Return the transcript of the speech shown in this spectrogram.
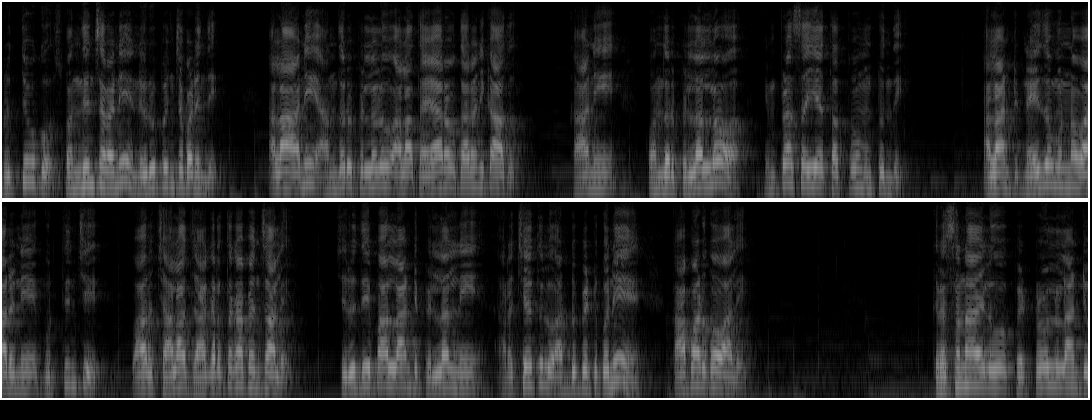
మృత్యువుకు స్పందించరని నిరూపించబడింది. అలా అని అందరూ పిల్లలు అలా తయారవుతారని కాదు. కానీ కొందరు పిల్లల్లో ఇంప్రెస్ అయ్యే తత్వం ఉంటుంది. అలాంటి నైజం ఉన్న వారిని గుర్తించి వారు చాలా జాగ్రత్తగా పెంచాలి. చిరుదీపాల్లాంటి పిల్లల్ని అరచేతులు అడ్డు పెట్టుకొని కాపాడుకోవాలి. కిరసనాయిలు పెట్రోల్ లాంటి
